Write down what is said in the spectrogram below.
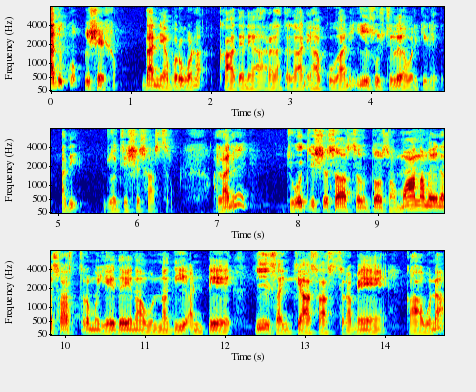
అది గొప్ప విశేషం. దాన్ని ఎవరు కూడా కాదనే అర్హత కానీ హక్కు కానీ ఈ సృష్టిలో ఎవరికీ లేదు. అది జ్యోతిష్య శాస్త్రం. అలానే జ్యోతిష్య శాస్త్రంతో సమానమైన శాస్త్రము ఏదైనా ఉన్నది అంటే ఈ సంఖ్యాశాస్త్రమే. కావున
